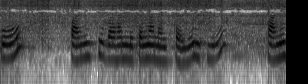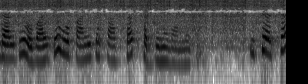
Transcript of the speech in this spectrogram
वो पानी से बाहर निकलना नहीं चाहिए इसलिए पानी डाल के उबाल के वो पानी के साथ साथ सब्जी में डालने का इससे अच्छा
